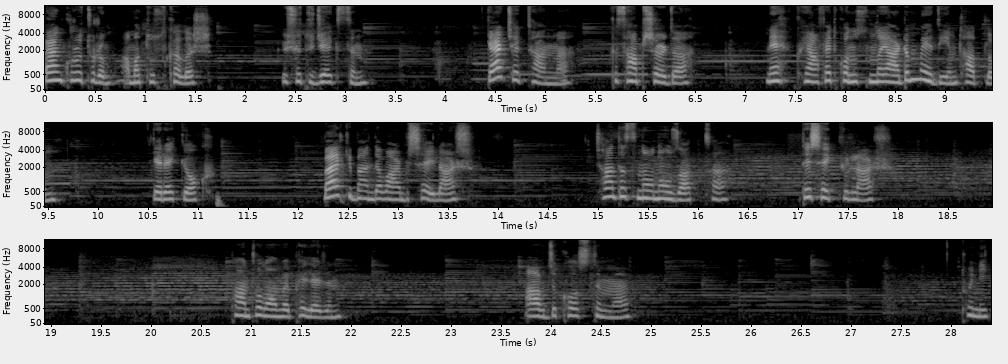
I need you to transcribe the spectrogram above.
Ben kuruturum ama tuz kalır. Üşüteceksin. Gerçekten mi? Kız hapşırdı. Ne, kıyafet konusunda yardım mı edeyim tatlım? Gerek yok. Belki bende var bir şeyler. Çantasını ona uzattı. Teşekkürler. Pantolon ve pelerin. Avcı kostümü. Tunik.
